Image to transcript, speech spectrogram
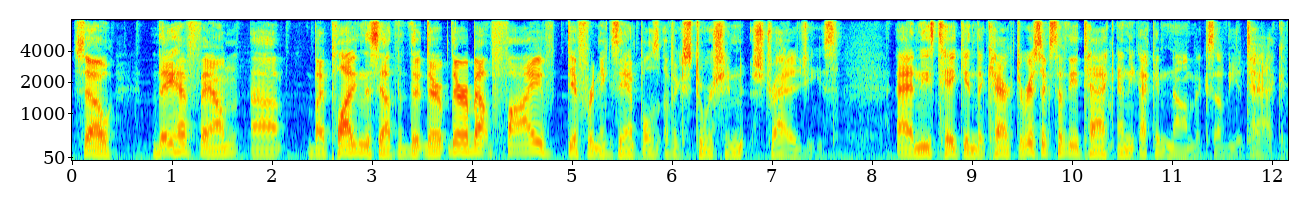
So they have found uh, by plotting this out that there, there, there are about five different examples of extortion strategies. and these take in the characteristics of the attack and the economics of the attack.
